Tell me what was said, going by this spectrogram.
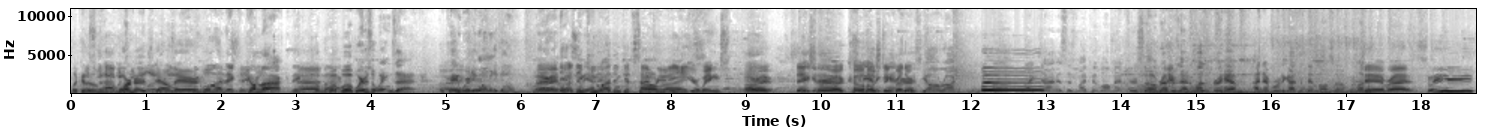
Look at That's what them. More nerds let down the- there. One, they can come back. They can come back. well, where's the wings at? Okay, where do you want me to go? All right, I think you. I think it's time for you to eat your wings. All right. Thanks Take for uh, co-hosting, brother. Y'all rock. Uh, Mike Dimas is my pinball mentor, so represent. It wasn't for him, I never would have gotten the pinball. So love you. Damn right. Sweet.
